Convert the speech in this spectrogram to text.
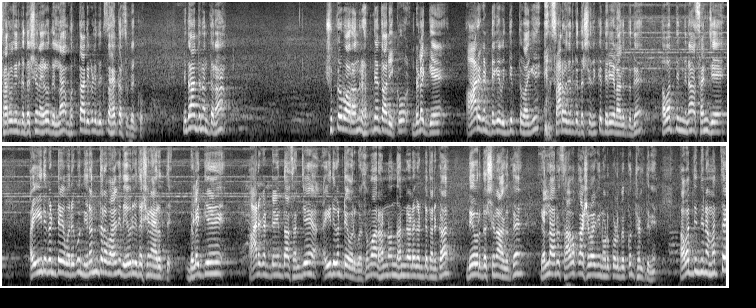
ಸಾರ್ವಜನಿಕ ದರ್ಶನ ಇರೋದಿಲ್ಲ, ಭಕ್ತಾದಿಗಳು ಇದಕ್ಕೆ ಸಹಕರಿಸಬೇಕು. ಇದಾದ ನಂತರ ಶುಕ್ರವಾರ ಅಂದರೆ ಹತ್ತನೇ ತಾರೀಕು ಬೆಳಗ್ಗೆ ಆರು ಗಂಟೆಗೆ ವಿದ್ಯುಕ್ತವಾಗಿ ಸಾರ್ವಜನಿಕ ದರ್ಶನಕ್ಕೆ ತೆರೆಯಲಾಗುತ್ತದೆ. ಅವತ್ತಿನ ದಿನ ಸಂಜೆ ಐದು ಗಂಟೆಯವರೆಗೂ ನಿರಂತರವಾಗಿ ದೇವರಿಗೆ ದರ್ಶನ ಇರುತ್ತೆ. ಬೆಳಗ್ಗೆ ಆರು ಗಂಟೆಯಿಂದ ಸಂಜೆ ಐದು ಗಂಟೆವರೆಗೂ, ಸುಮಾರು ಹನ್ನೊಂದು, ಹನ್ನೆರಡು ಗಂಟೆ ತನಕ ದೇವರ ದರ್ಶನ ಆಗುತ್ತೆ. ಎಲ್ಲರೂ ಸಾವಕಾಶವಾಗಿ ನೋಡ್ಕೊಳ್ಬೇಕು ಅಂತ ಹೇಳ್ತೀವಿ. ಅವತ್ತಿನ ದಿನ ಮತ್ತೆ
